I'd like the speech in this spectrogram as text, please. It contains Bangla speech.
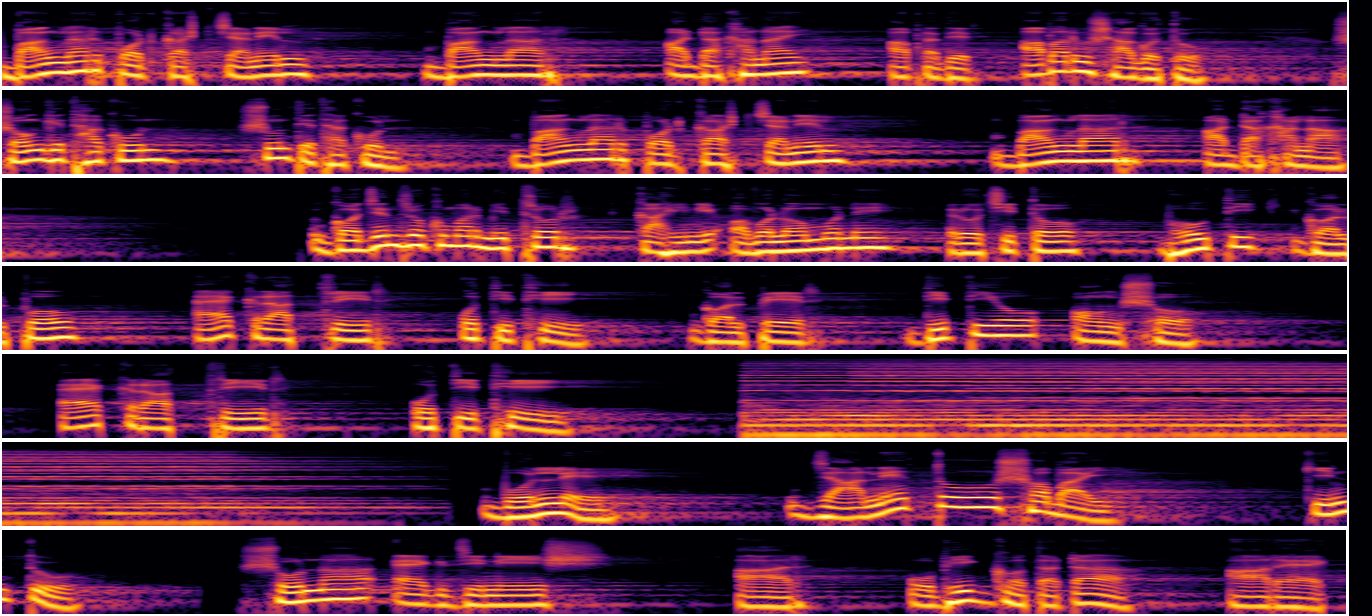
বাংলার পডকাস্ট চ্যানেল বাংলার আড্ডাখানায় আপনাদের আবারও স্বাগত। সঙ্গে থাকুন, শুনতে থাকুন বাংলার পডকাস্ট চ্যানেল বাংলার আড্ডাখানা। গজেন্দ্র কুমার মিত্রর কাহিনী অবলম্বনে রচিত ভৌতিক গল্প এক রাত্রির অতিথি, গল্পের দ্বিতীয় অংশ। এক রাত্রির অতিথি। বললে, জানে তো সবাই, কিন্তু শোনা এক জিনিস, আর অভিজ্ঞতাটা আর এক।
